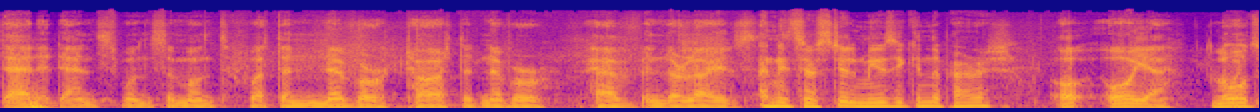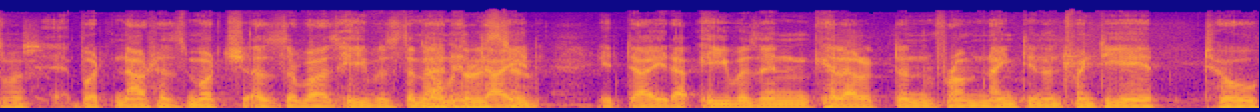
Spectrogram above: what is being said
They had a dance once a month, what they never thought they'd never have in their lives. And is there still music in the parish? Oh, oh yeah. Loads but, of it. But not as much as there was. He was the man. there it is still- died. It died. He was in Killarton from 1928 to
